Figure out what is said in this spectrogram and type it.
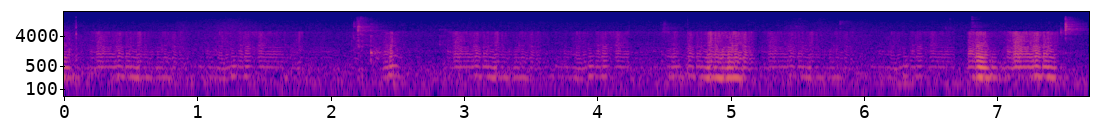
Thank you.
